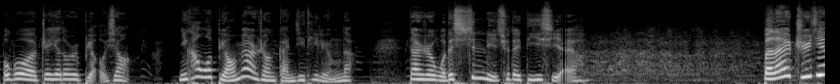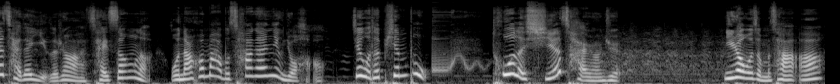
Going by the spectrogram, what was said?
不过这些都是表象，你看我表面上感激涕零的。但是我的心里却在滴血呀！本来直接踩在椅子上啊，踩脏了，我拿块抹布擦干净就好。结果他偏不，脱了鞋踩上去，你让我怎么擦啊？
